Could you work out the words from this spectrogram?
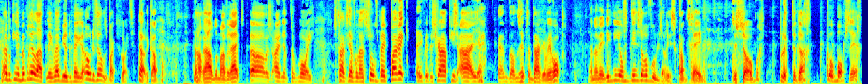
Heb ik hier mijn bril laten liggen? We hebben hier de benen. Oh, de vuilnisbak gegooid. Nou, dat kan. Nou, raam er maar weer uit. Oh, was Arnhem toch mooi. Straks even naar het Sonsbeekpark. Even de schaapjes aaien. En dan zit de dag er weer op. En dan weet ik niet of het dinsdag of woensdag is. Kan het schelen. Het is zomer. Pluk de dag. Kom op zeg.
